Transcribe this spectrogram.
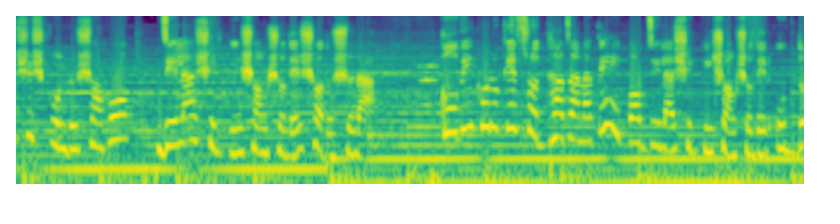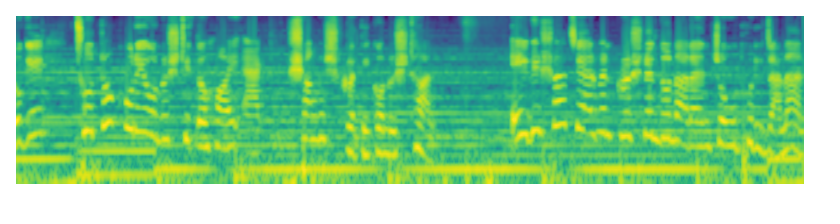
আশিস কুণ্ডু সহ জেলা শিল্পী সংসদের সদস্যরা। কবি কবিগুরুকে শ্রদ্ধা জানাতে এরপর জেলা শিল্পী সংসদের উদ্যোগে ছোট করে অনুষ্ঠিত হয় এক সাংস্কৃতিক অনুষ্ঠান। এই বিষয়ে চেয়ারম্যান কৃষ্ণেন্দু নারায়ণ চৌধুরী জানান,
